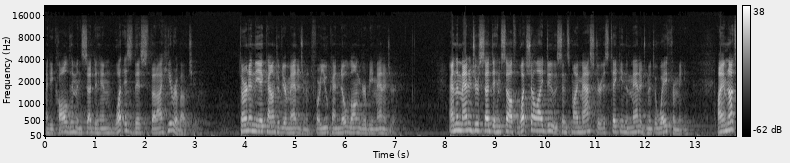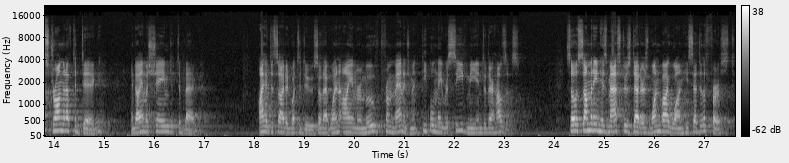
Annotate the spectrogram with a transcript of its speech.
And he called him and said to him, What is this that I hear about you? Turn in the account of your management, for you can no longer be manager. And the manager said to himself, What shall I do, since my master is taking the management away from me? I am not strong enough to dig, and I am ashamed to beg. I have decided what to do, so that when I am removed from management, people may receive me into their houses. So, summoning his master's debtors one by one, he said to the first,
